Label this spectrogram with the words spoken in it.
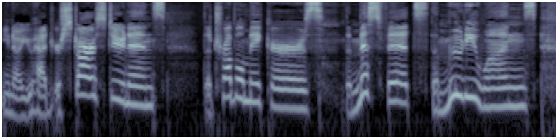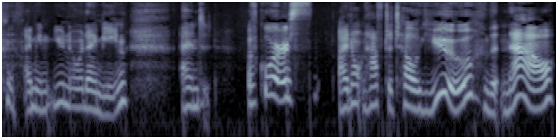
You know, you had your star students, the troublemakers, the misfits, the moody ones. I mean, you know what I mean. And of course, I don't have to tell you that now,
